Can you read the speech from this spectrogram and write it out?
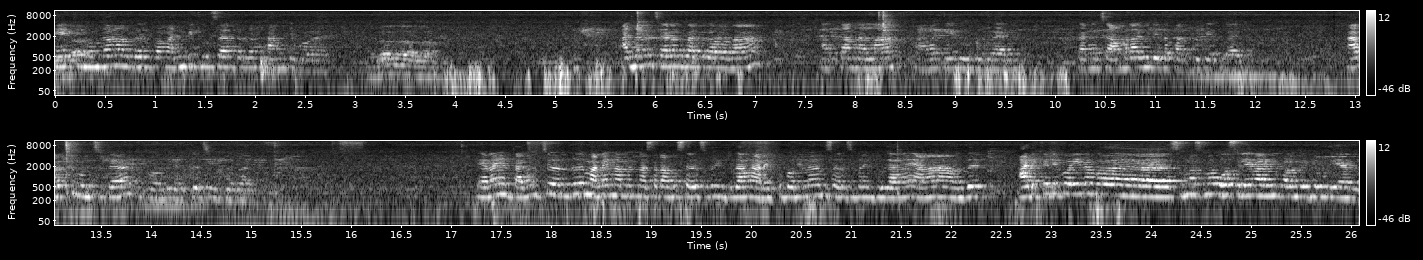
நேற்று முந்தா நாள் இருப்பாங்க. வண்டி புதுசாக இருக்கிறது காமிக்க போகிறேன் அண்ணன் சேனல் பார்க்குறவங்க தான் அக்காங்கெல்லாம் நல்லா கேட்டு விட்டுருக்குறாரு. தங்கச்சி அமலா வீடியில் பார்த்து கேட்குறாரு அரைச்சி முடிச்சுட்டேன். இப்போ வந்து எடுத்து வச்சுக்கிட்டு ஏன்னா என் தங்கச்சி வந்து மண்ணை மாமன் மசாலா வந்து சேல்ஸ் பண்ணிட்டு இருக்காங்க. அனைத்து பொருளுமே வந்து சேல்ஸ் பண்ணிட்டு இருக்காங்க. ஏன்னா நான் வந்து அடிக்கடி போய் நம்ம சும்மா சும்மா ஓசிலே வாங்கி குழம்பு வைக்க முடியாது.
